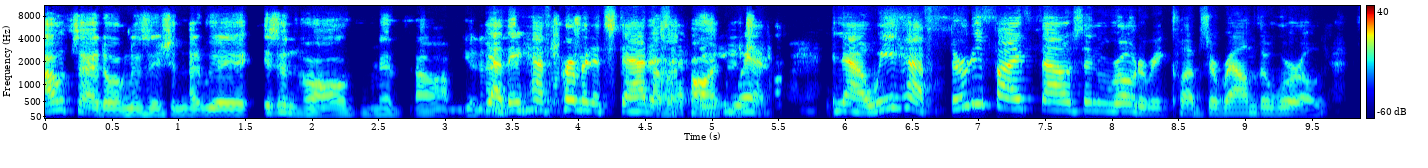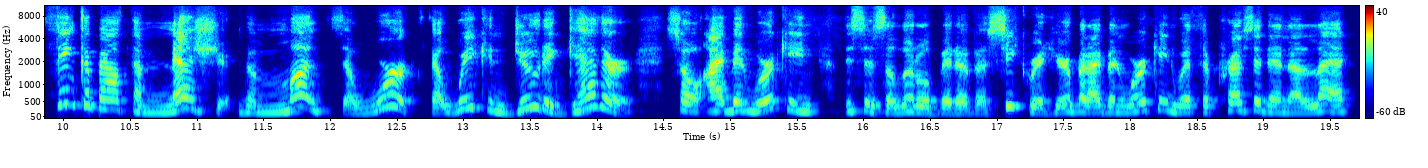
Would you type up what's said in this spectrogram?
outside organization that we is involved with um, you know yeah they have permanent status at the UN. Now we have 35,000 Rotary clubs around the world. Think about the measure, the months of work that we can do together. So I've been working, this is a little bit of a secret here, but I've been working with the president-elect,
